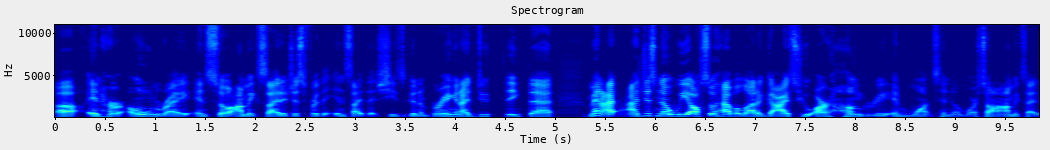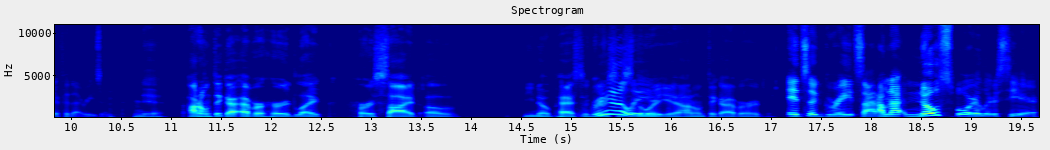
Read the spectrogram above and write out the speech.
uh, in her own right, and so I'm excited just for the insight that she's going to bring. And I do think that, man, I, I just know we also have a lot of guys who are hungry and want to know more. So I'm excited for that reason. Yeah. I don't think I ever heard like her side of, you know, Pastor Chris's Really? story. Yeah, I don't think I ever heard it. It's a great side. I'm not no spoilers here.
